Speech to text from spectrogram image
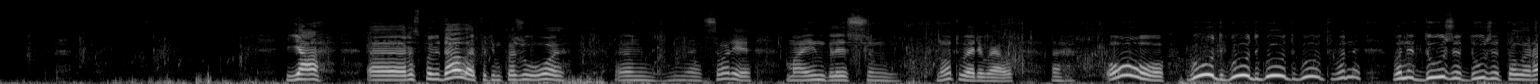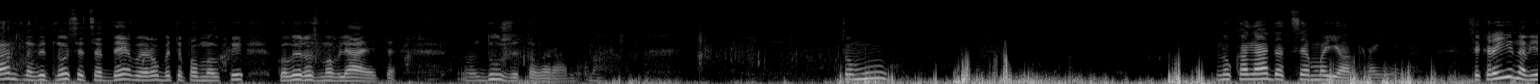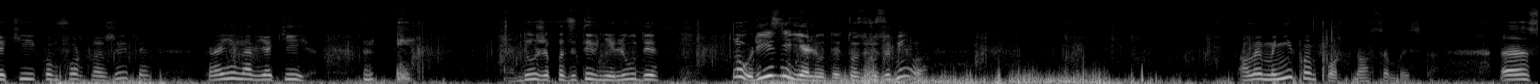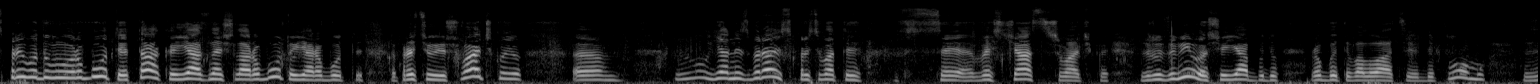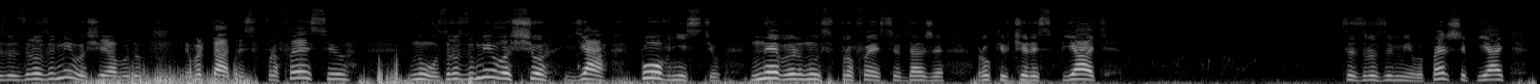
Я е, розповідала, а потім кажу, ой, ем, sorry, my English not very well. О, good, good, good, good. Вони, дуже-дуже толерантно відносяться, де ви робите помилки, коли розмовляєте. Дуже толерантно. Тому ну, Канада це моя країна. Це країна, в якій комфортно жити, країна, в якій дуже позитивні люди. Ну, різні є люди, то зрозуміло. Але мені комфортно особисто. Е, З приводу роботи, так, я знайшла роботу, я роботи, працюю швачкою. Е, Ну, я не збираюся працювати все, весь час швачкою. Зрозуміло, що я буду робити валуацію диплому. Зрозуміло, що я буду вертатись в професію. Ну, зрозуміло, що я повністю не вернусь в професію навіть років через 5. Це зрозуміло. Перші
